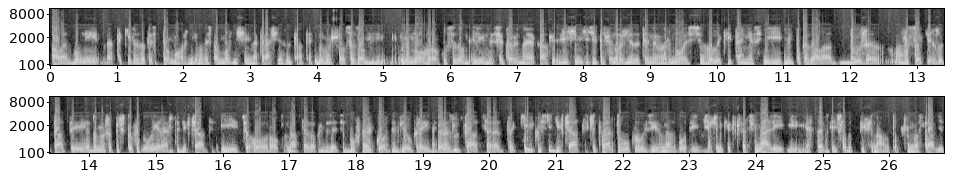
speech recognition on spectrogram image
але вони такі результати спроможні. Вони спроможні ще й на кращі результати. Думаю, що сезон минулого року, сезон Еліни Світоліної, яка 8 місяців після народження дитини вернулась в великий теніс і показала дуже високі результати. Я думаю, що підштовхнули і решту дівчат. І цього року на авторок, мені здається, був рекордний для України результат серед кількості дівчат в четвертому крузі. В нас було дві дівчинки в чвертьфіналі, і Ястребська йшла до півфіналу. Тобто, насправді,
